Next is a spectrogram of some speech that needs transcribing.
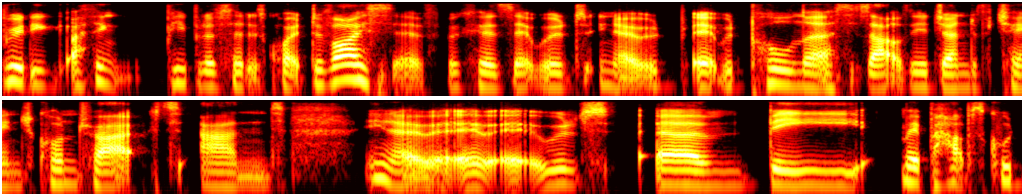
really I think people have said it's quite divisive because it would you know it would, it would pull nurses out of the agenda for change contract and you know it, it would um, be may perhaps could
